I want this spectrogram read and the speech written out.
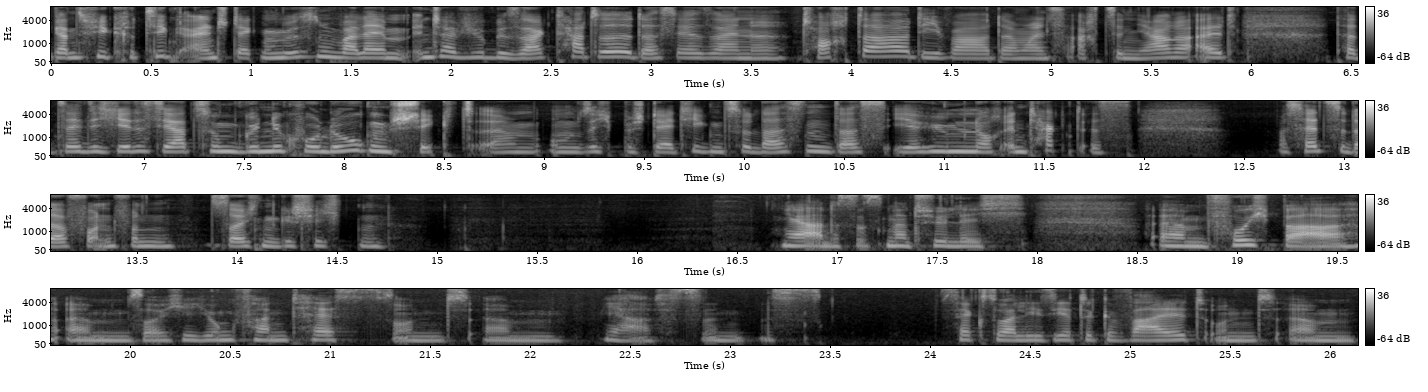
ganz viel Kritik einstecken müssen, weil er im Interview gesagt hatte, dass er seine Tochter, die war damals 18 Jahre alt, tatsächlich jedes Jahr zum Gynäkologen schickt, ähm, um sich bestätigen zu lassen, dass ihr Hymen noch intakt ist. Was hältst du davon, von solchen Geschichten? Ja, das ist natürlich ähm, furchtbar, ähm, solche Jungferntests und ähm, ja, das, sind, das ist sexualisierte Gewalt und ähm,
